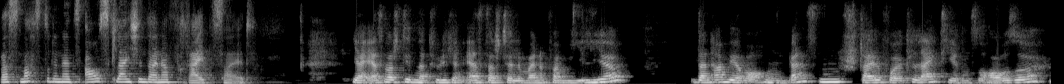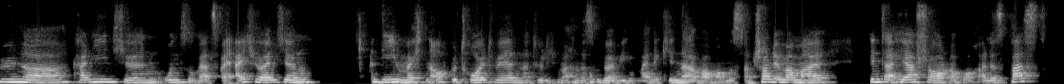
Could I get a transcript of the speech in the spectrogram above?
Was machst du denn als Ausgleich in deiner Freizeit? Ja, erstmal steht natürlich an erster Stelle meine Familie. Dann haben wir aber auch einen ganzen Stall voll Kleintieren zu Hause. Hühner, Kaninchen und sogar zwei Eichhörnchen. Die möchten auch betreut werden. Natürlich machen das überwiegend meine Kinder, aber man muss dann schon immer mal hinterher schauen, ob auch alles passt.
